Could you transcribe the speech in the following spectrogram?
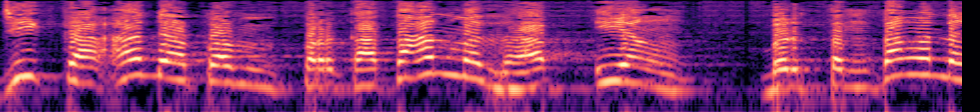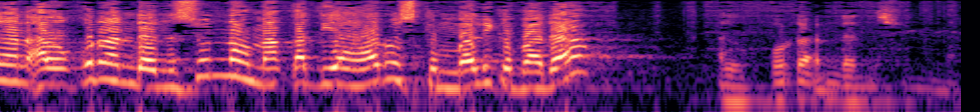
jika ada perkataan mazhab yang bertentangan dengan Al-Quran dan Sunnah, maka dia harus kembali kepada Al-Quran dan Sunnah.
